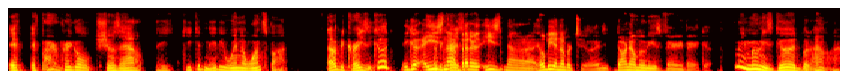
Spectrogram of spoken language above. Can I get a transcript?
if if Byron Pringle shows out, he, he could maybe win a one spot. That would be crazy. He could. He could. He's not crazy. better. He's no, no, no. He'll be a number two. Darnell Mooney is very, very good. I mean, Mooney's good, but I don't.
